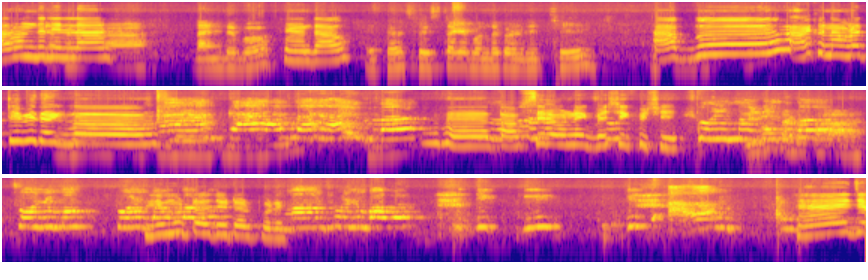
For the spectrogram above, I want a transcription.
আলহামদুলিল্লাহ। লাইন দেবো? হ্যাঁ দাও। এটা সুইচটাকে বন্ধ করে দিচ্ছি। আব্বু এখন আমরা টিভি দেখব। হ্যাঁ তাফসির অনেক বেশি খুশি। রিমোটটাও দুইটার পরে। হ্যাঁ যে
